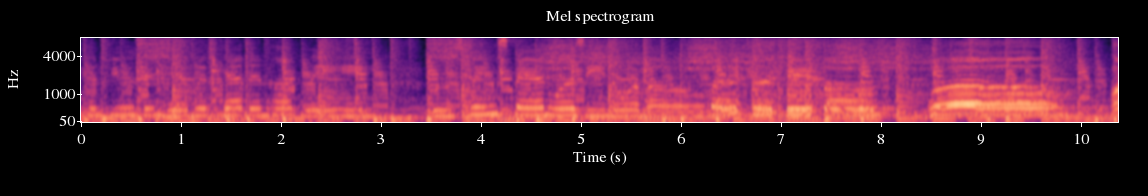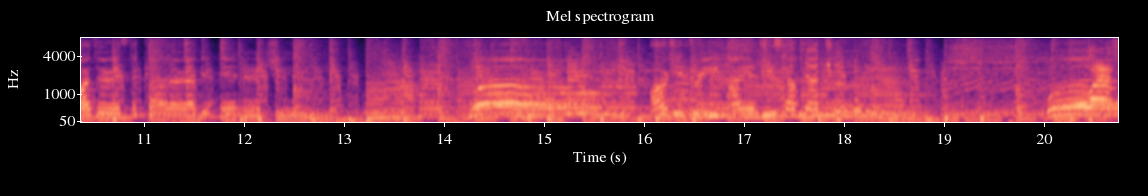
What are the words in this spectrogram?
confusing him with Kevin Huntley, whose wingspan was enormous. But it could be both. Whoa! Arthur is the color of your energy. Whoa! RG3 INTs come naturally. Whoa! Glass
